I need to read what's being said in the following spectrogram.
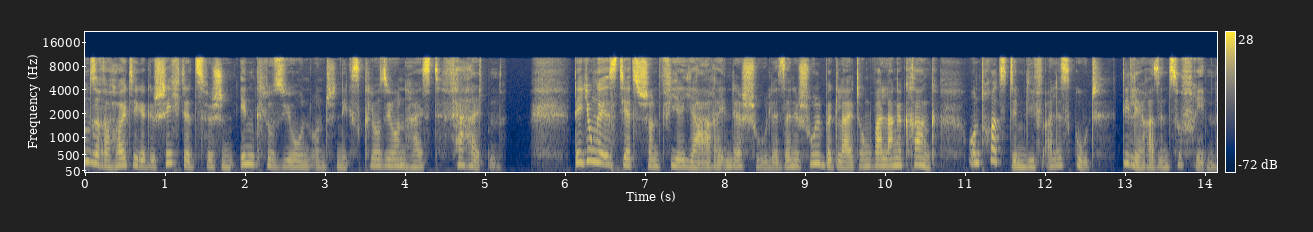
Unsere heutige Geschichte zwischen Inklusion und Nixklusion heißt Verhalten. Der Junge ist jetzt schon vier Jahre in der Schule. Seine Schulbegleitung war lange krank und trotzdem lief alles gut. Die Lehrer sind zufrieden.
